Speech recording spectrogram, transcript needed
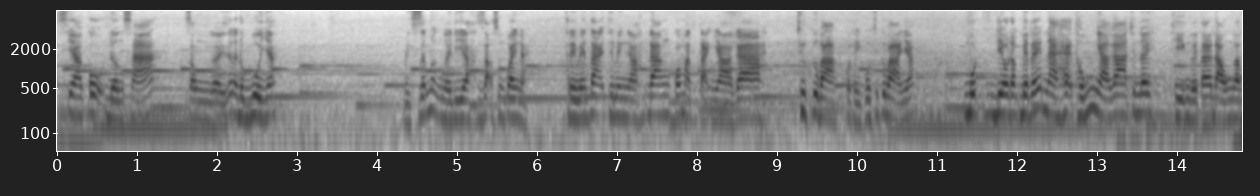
xe cộ, đường xá dòng người rất là đông vui nhá mình sẽ dẫn mọi người đi à, dạo xung quanh này thời hiện tại thì mình à, đang có mặt tại nhà ga Chư Cư Bà của thành phố Chư Cư Bà nhé. Một điều đặc biệt đấy là hệ thống nhà ga trên đây thì người ta đào ngầm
